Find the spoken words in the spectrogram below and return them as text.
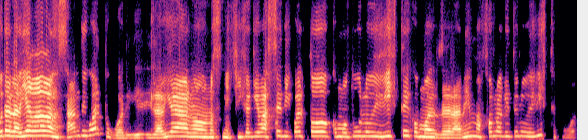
Puta, la vida va avanzando igual, pues, weón, y, y la vida no, no significa que va a ser igual todo como tú lo viviste, como de la misma forma que tú lo viviste, pues, weón.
